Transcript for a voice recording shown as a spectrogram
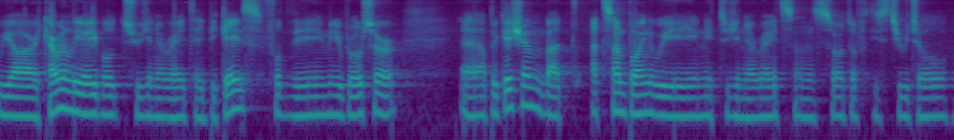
We are currently able to generate APKs for the mini browser uh, application, but at some point we need to generate some sort of distributable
